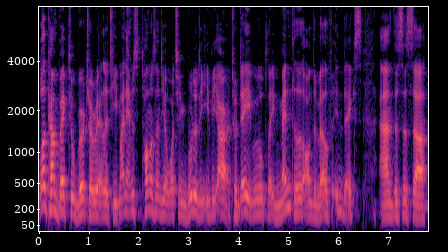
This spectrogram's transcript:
Welcome back to Virtual Reality. My name is Thomas and you're watching VoodooDE VR. Today we will play Mental on the Valve Index and this is a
